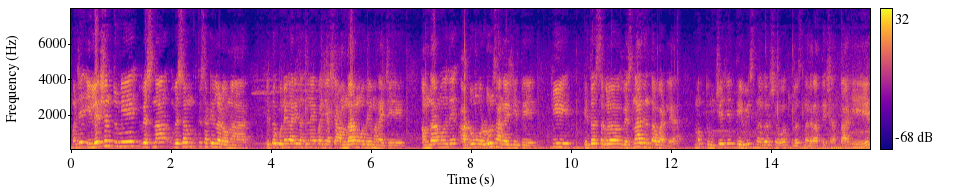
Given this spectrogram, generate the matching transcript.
म्हणजे इलेक्शन तुम्ही व्यसना व्यसनमुक्तीसाठी लढवणार तिथं गुन्हेगारी झाली नाही पाहिजे असे आमदार महोदय म्हणायचे. आमदार महोदय आरडून ओरडून सांगायचे इथे की इथं सगळं व्यसनाधीनता वाढल्या. मग तुमचे जे तेवीस नगरसेवक प्लस नगराध्यक्ष आता आहेत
